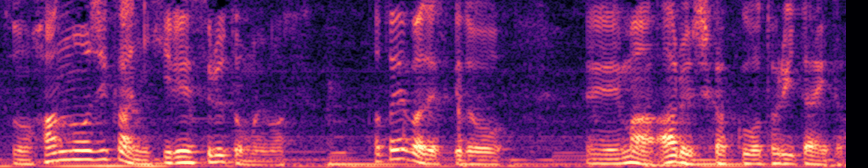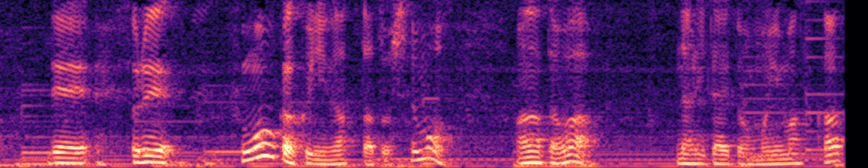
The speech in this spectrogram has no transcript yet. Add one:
その反応時間に比例すると思います。例えばですけど、えーまあ、ある資格を取りたいと。でそれ不合格になったとしてもあなたはなりたいと思いますか？っ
